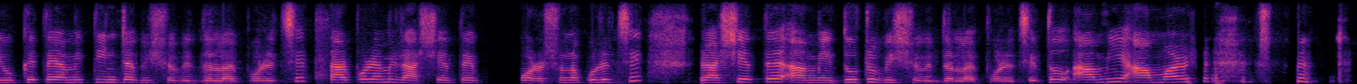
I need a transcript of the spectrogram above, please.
ইউকেতে আমি তিনটা বিশ্ববিদ্যালয় পড়েছি। তারপরে আমি রাশিয়াতে পড়াশোনা করেছি। রাশিয়াতে আমি দুটো বিশ্ববিদ্যালয় পড়েছি। তো আমি আমার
